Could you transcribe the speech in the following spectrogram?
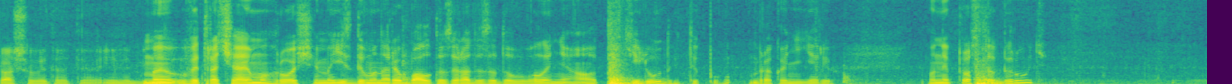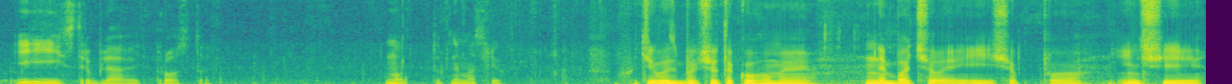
кашу витратили? І на Ми витрачаємо гроші, ми їздимо на рибалку заради задоволення, а от такі люди, типу браконьєрів, вони просто беруть і стрібляють просто. Ну, тут нема слів. Хотілося б, щоб такого ми не бачили, і щоб е, інші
